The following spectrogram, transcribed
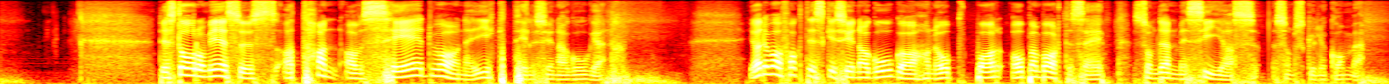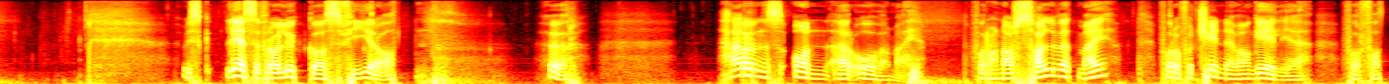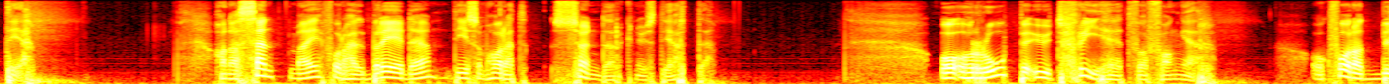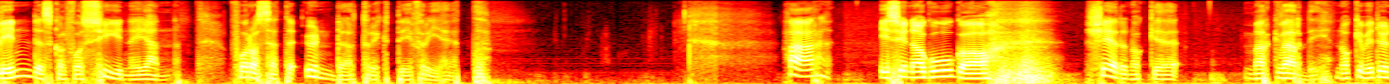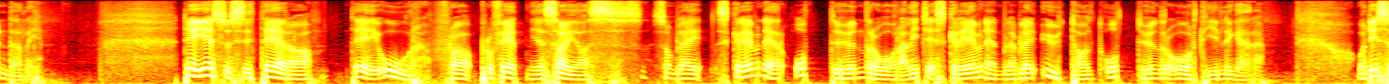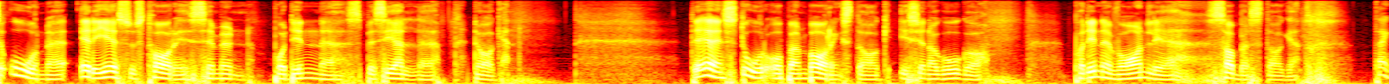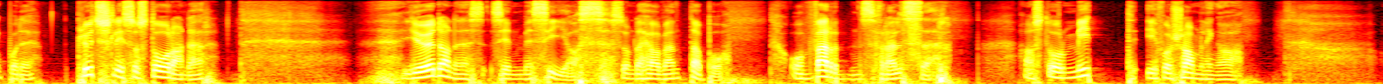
Det står om Jesus at han av sedvane gikk til synagogen. Ja, det var faktisk i synagoga han åpenbarte seg som den Messias som skulle komme. Vi leser fra Lukas 4,18. Hør. Herrens ånd er over meg, for han har salvet meg for å forkynne evangeliet for fattige. Han har sendt meg for å helbrede de som har et sønderknust hjerte, og å rope ut frihet for fanger, og for at blinde skal få syn igjen, for å sette undertrykte i frihet. Her i synagoga skjer det noe merkverdig, noe vidunderlig. Det Jesus siterer, det er ord fra profeten Jesajas som ble skrevet ned 800 år, eller ikke skrevet ned, men ble uttalt 800 år tidligere. Og disse ordene er det Jesus tar i sin munn på denne spesielle dagen. Det er en stor åpenbaringsdag i synagoga på denne vanlige sabbelsdagen. Tenk på det. Plutselig så står han der. Jødene sin Messias, som de har venta på, og verdens frelser. Han står midt i forsamlinga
